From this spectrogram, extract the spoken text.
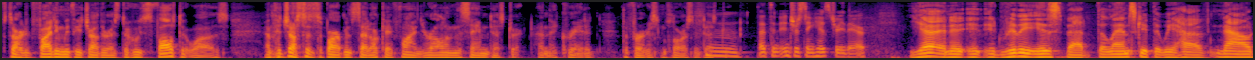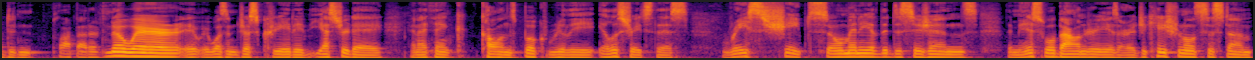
started fighting with each other as to whose fault it was, and the Justice Department said, "Okay, fine, you're all in the same district," and they created the Ferguson Florissant hmm, district. That's an interesting history there. Yeah, and it, it, it really is that the landscape that we have now didn't plop out of nowhere. It, it wasn't just created yesterday. And I think Colin's book really illustrates this. Race shaped so many of the decisions, the municipal boundaries, our educational system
